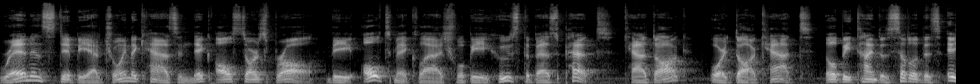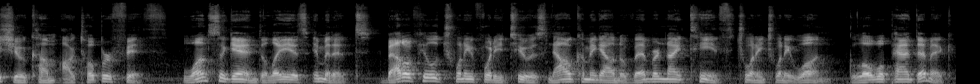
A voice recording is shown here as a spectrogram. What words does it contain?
Ren and Stimpy have joined the cast in Nick All Stars Brawl. The ultimate clash will be who's the best pet, cat dog or dog cat. It'll be time to settle this issue come October 5th. Once again, delay is imminent. Battlefield 2042 is now coming out November 19th, 2021. Global pandemic.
